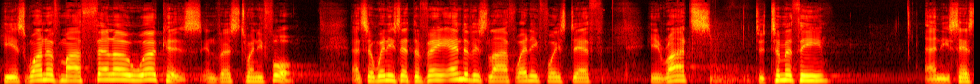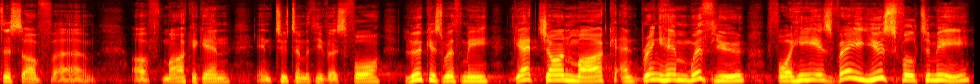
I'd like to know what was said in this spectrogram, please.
he is one of my fellow workers in verse 24. And so when he's at the very end of his life, waiting for his death, he writes to Timothy, and he says this of, uh, of Mark again in 2 Timothy verse 4 Luke is with me, get John Mark and bring him with you, for he is very useful to me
